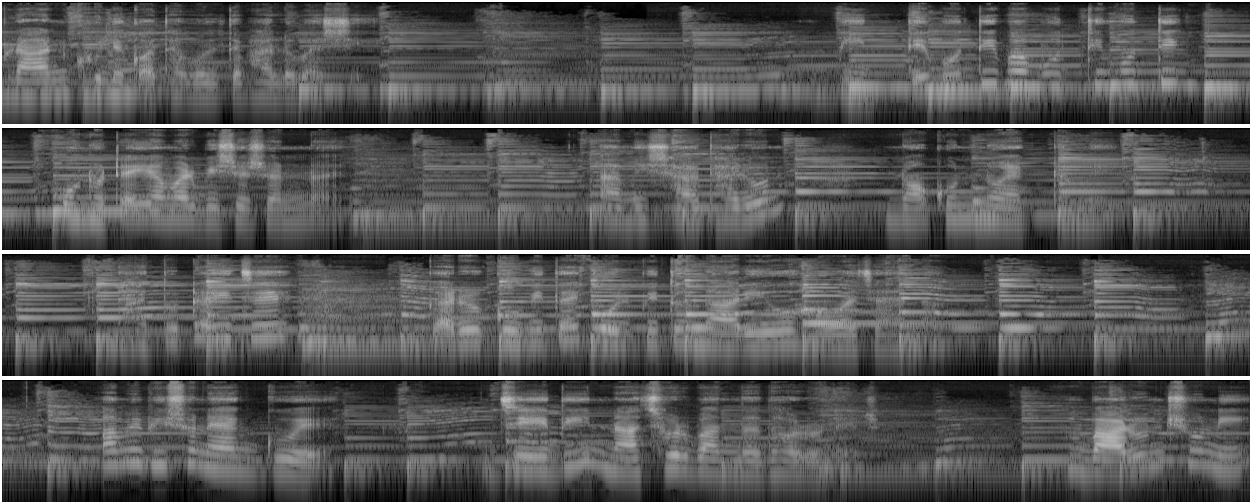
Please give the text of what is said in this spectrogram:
প্রাণ খুলে কথা বলতে ভালোবাসি। বিদ্যেবতী বা বুদ্ধিমতী কোনোটাই আমার বিশেষণ নয়। আমি সাধারণ, নগণ্য একটা মেয়ে। এতটাই যে কারোর কবিতায় কল্পিত নারীও হওয়া যায় না। আমি ভীষণ একগুয়ে যেদিন নাছর বান্দা ধরনের। বারণ শুনি,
